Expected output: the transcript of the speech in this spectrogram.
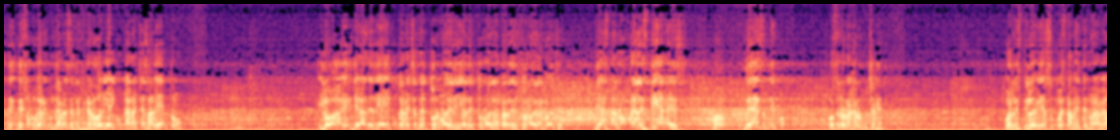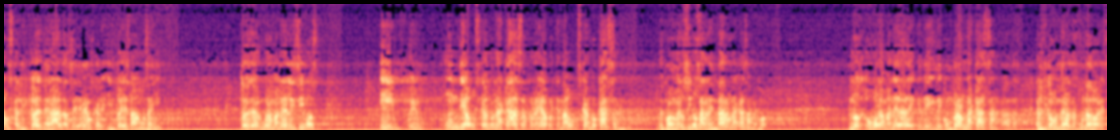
de, de esos lugares donde abres el refrigerador y hay cucarachas adentro. Y luego eh, llegas de día y hay cucarachas del turno de día, del turno de la tarde, del turno de la noche. Y hasta nombre les tienes. De ese tipo. O se lo rajaron mucha gente. Por el estilo de vida, supuestamente no habíamos calificado esmeraldas, ya habíamos y todavía estábamos ahí. Entonces, de alguna manera lo hicimos. Y, y un día buscando una casa por allá, porque andábamos buscando casa. Pues por lo menos sí nos arrendara una casa mejor. Nos- hubo la manera de, de- de comprar una casa, calificamos Esmeraldas Fundadores,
